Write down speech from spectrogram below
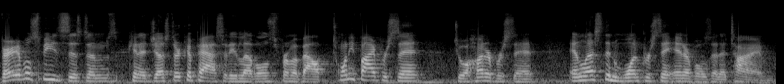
Variable speed systems can adjust their capacity levels from about 25% to 100% in less than 1% intervals at a time.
